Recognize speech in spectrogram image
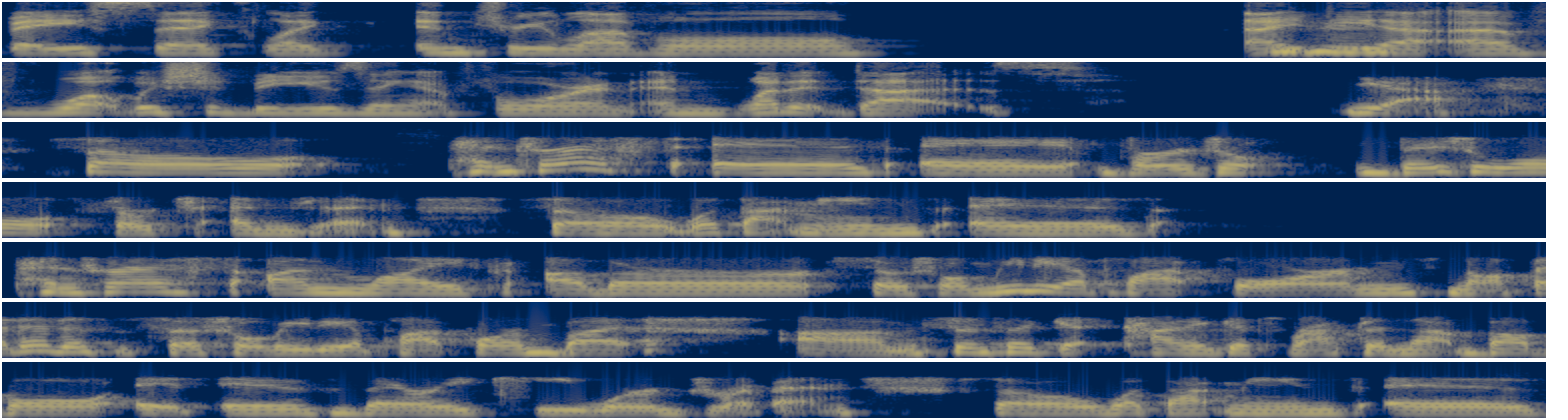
basic like entry level mm-hmm. idea of what we should be using it for and, and what it does yeah. So Pinterest is a visual, visual search engine. So what that means is Pinterest, unlike other social media platforms, not that it is a social media platform, but um, since it get, kind of gets wrapped in that bubble, it is very keyword driven. So what that means is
